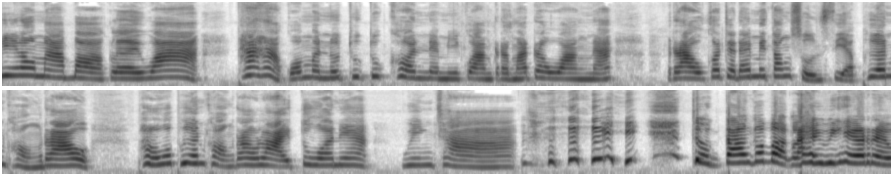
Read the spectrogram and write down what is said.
ที่เรามาบอกเลยว่า ถ้าหากว่ามนุษย์ทุก ๆ คนเนี่ยมีความระมัดระวังนะ เราก็จะได้ไม่ต้องสูญเสียเพื่อนของเรา เพราะว่าเพื่อนของเราหลายตัวเนี่ยวิ่งช้า ถูกต้องก็บอกแล้วให้วิ่งให้เร็ว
